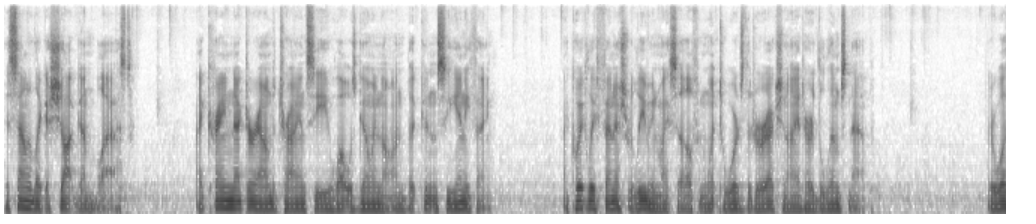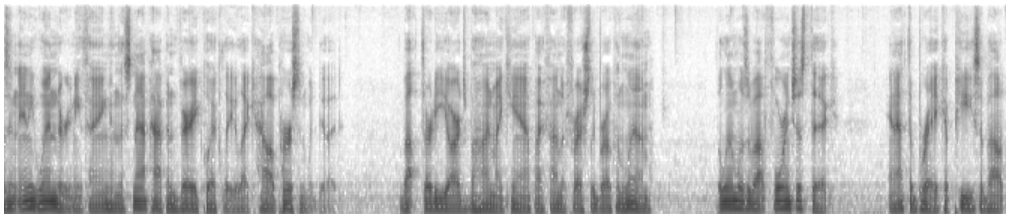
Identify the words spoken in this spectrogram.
It sounded like a shotgun blast. I craned necked around to try and see what was going on, but couldn't see anything. I quickly finished relieving myself and went towards the direction I had heard the limb snap. There wasn't any wind or anything, and the snap happened very quickly, like how a person would do it. About 30 yards behind my camp, I found a freshly broken limb. The limb was about four inches thick, and at the break, a piece about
